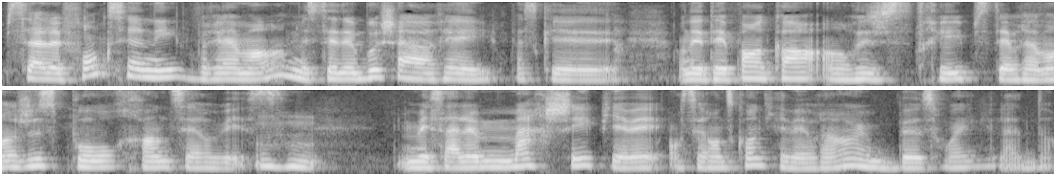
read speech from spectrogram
Ça a fonctionné vraiment, mais c'était de bouche à oreille parce que on n'était pas encore enregistré, puis c'était vraiment juste pour rendre service. Mais ça a marché, puis on s'est rendu compte qu'il y avait vraiment un besoin là-dedans.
